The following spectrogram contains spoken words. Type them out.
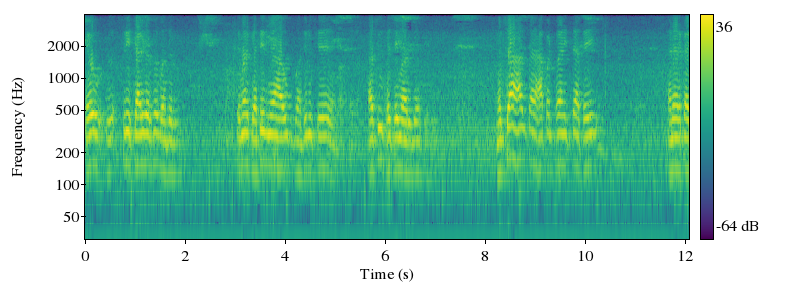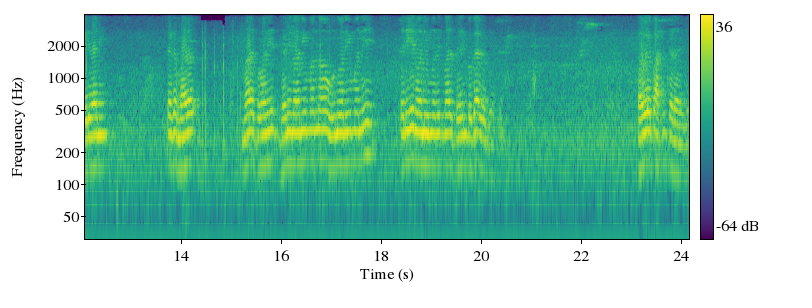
એવું ત્રીસ ચાલીસ વર્ષો બાંધેલું. તે મને કહેતી જ મેં, આવું બાંધેલું છે. આ શું થશે મારું? નુકસાન હાલ તારે હા પણ ઈચ્છા થઈ. અને કહેવાની મારે ધોની ધણી નોની ઉંમર ન હું નોની ઉંમર નહીં તને એ નોની ઉંમર મારે ધણી બગાડ્યો કે હવે પાછળ કરાવે છે.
